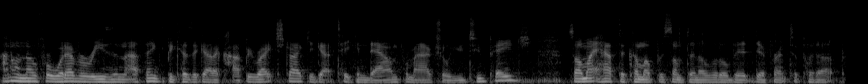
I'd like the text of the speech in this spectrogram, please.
I don't know for whatever reason. I think because it got a copyright strike, it got taken down from my actual YouTube page. So I might have to come up with something a little bit different to put up.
